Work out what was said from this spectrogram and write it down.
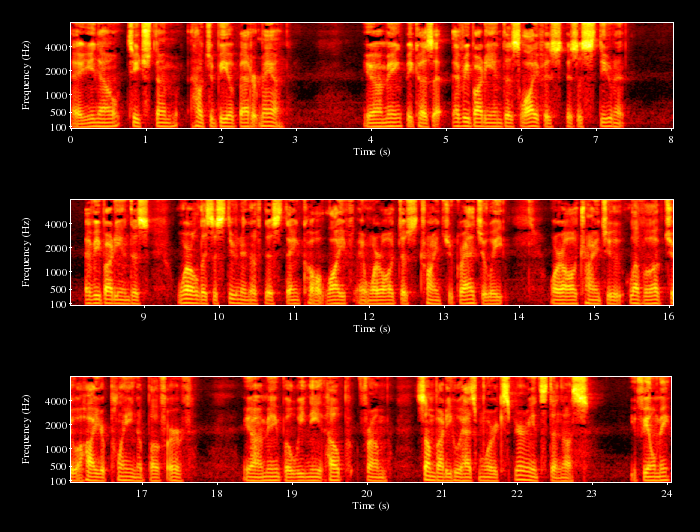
Uh, you know, teach them how to be a better man. You know what I mean? Because everybody in this life is, is a student. Everybody in this world is a student of this thing called life, and we're all just trying to graduate. We're all trying to level up to a higher plane above Earth. You know what I mean? But we need help from somebody who has more experience than us. You feel me?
